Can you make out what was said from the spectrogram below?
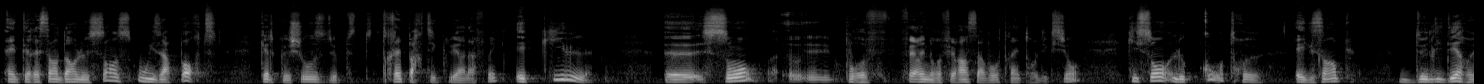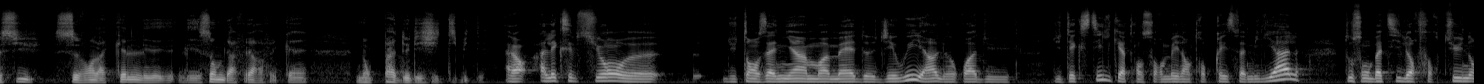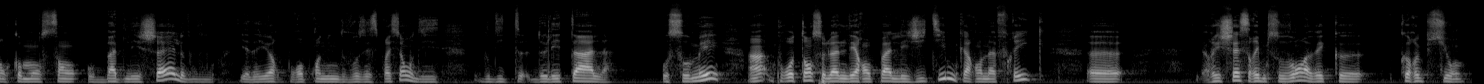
intéressants dans le sens où ils apportent quelque chose de très particulier en Afrique et qu'ils euh, sont, euh, pour faire une référence à votre introduction, qui sont le contre-exemple de l'idée reçue selon laquelle les, hommes d'affaires africains n'ont pas de légitimité. Alors, à l'exception euh, du Tanzanien Mohamed Djewi, hein, le roi du, du, textile qui a transformé l'entreprise familiale, tous ont bâti leur fortune en commençant au bas de l'échelle. Il y a d'ailleurs, pour reprendre une de vos expressions, vous dites, de l'étal au sommet. Hein. Pour autant, cela ne les rend pas légitimes, car en Afrique, euh, la richesse rime souvent avec euh, corruption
